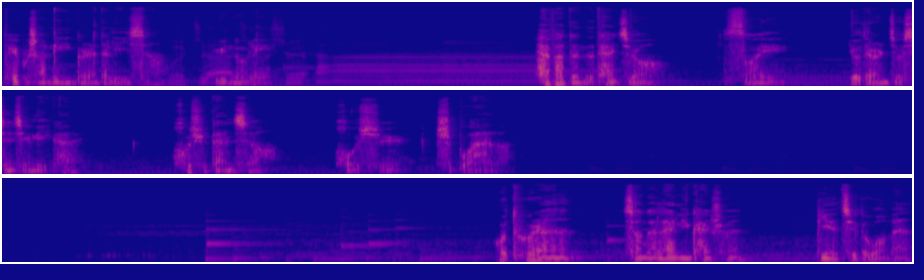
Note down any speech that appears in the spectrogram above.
配不上另一个人的理想与努力，害怕等得太久，所以有的人就先行离开。或许胆小，或许是不爱了。我突然想到来年开春。毕业季的我们，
